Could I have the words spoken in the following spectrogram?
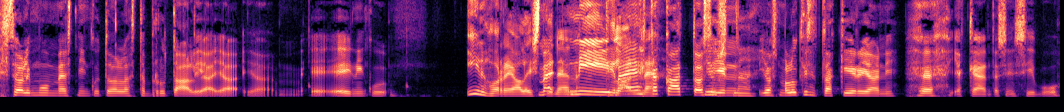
se oli mun mielestä niin kuin tuollaista brutaalia ja, ja ei, ei niin kuin, inhorealistinen mä, niin, tilanne. mä ehkä katsoisin, jos mä lukisin tätä kirjaa, niin höh, ja kääntäisin sivuun.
